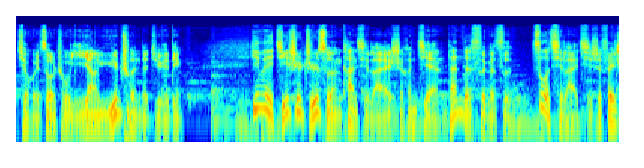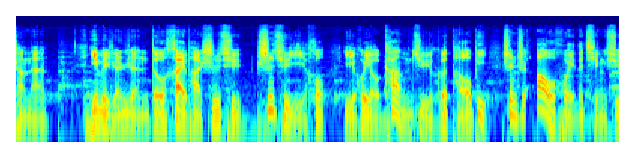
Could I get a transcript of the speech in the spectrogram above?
却会做出一样愚蠢的决定。因为及时止损看起来是很简单的四个字，做起来其实非常难。因为人人都害怕失去，失去以后也会有抗拒和逃避，甚至懊悔的情绪。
